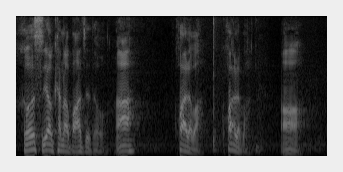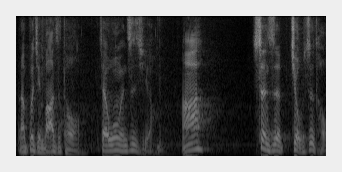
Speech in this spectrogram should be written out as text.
何时要看到八字头啊？快了吧，快了吧，啊！那不仅八字头，再问问自己哦，啊，甚至九字头，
